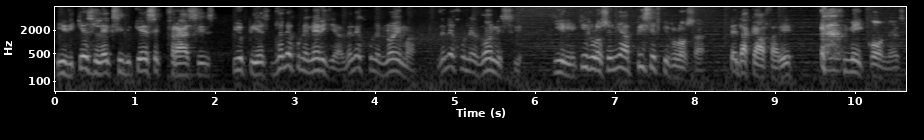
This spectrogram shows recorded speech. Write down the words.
Ειδικές λέξεις, ειδικές εκφράσεις, οι οποίες δεν έχουν ενέργεια, δεν έχουν νόημα, δεν έχουν δόνηση. Και η ελληνική γλώσσα είναι μια απίστευτη γλώσσα, πεντακάθαρη, με εικόνες,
